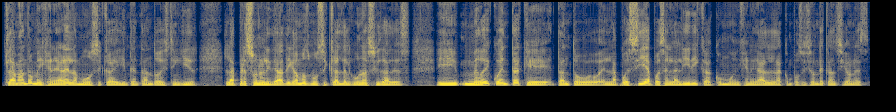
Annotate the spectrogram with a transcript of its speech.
clamándome en general en la música e intentando distinguir la personalidad, digamos, musical de algunas ciudades y me doy cuenta que tanto en la poesía, pues en la lírica, como en general en la composición de canciones,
